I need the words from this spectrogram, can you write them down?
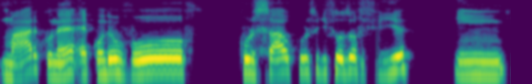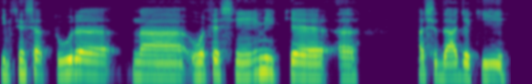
marco, né? É quando eu vou cursar o curso de filosofia em, em licenciatura na UFSM, que é a, a cidade aqui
